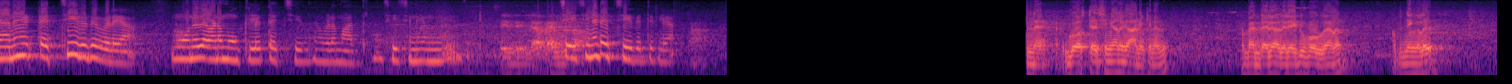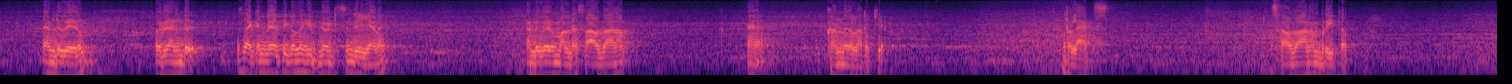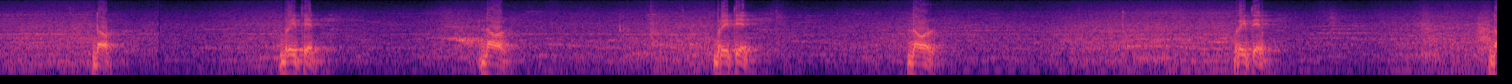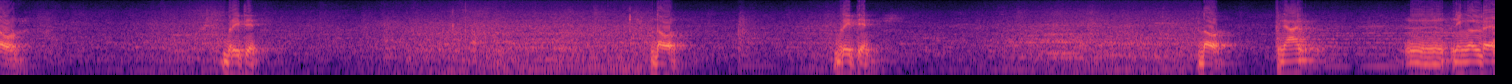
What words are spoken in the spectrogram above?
ഞാൻ ടച്ച് ചെയ്തത് ഇവിടെയാ. മൂന്ന് തവണ മൂക്കിൽ ടച്ച് ചെയ്തത് ഇവിടെ മാത്രം. ചേച്ചിനെ ഒന്നും ചെയ്തിട്ടില്ല? ചേച്ചിനെ ടച്ച് ചെയ്തിട്ടില്ല. പിന്നെ ഗോസ്റ്റ് ടച്ചിങ് ആണ് കാണിക്കുന്നത് അപ്പോൾ എന്തായാലും അതിലേക്ക് പോവുകയാണ്. അപ്പം നിങ്ങൾ രണ്ടുപേരും ഒരു രണ്ട് സെക്കൻഡ് നേരത്തേക്ക് ഒന്ന് ഹിപ്നോട്ടിസം ചെയ്യാണ്. രണ്ടുപേരും വളരെ സാവധാനം കണ്ണുകൾ അടയ്ക്കുക. റിലാക്സ് സാവധാനം breathe up breathe in down breathe in down Breathe in. Down. Breathe in. Down. Breathe in. Down. ഞാൻ നിങ്ങളുടെ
